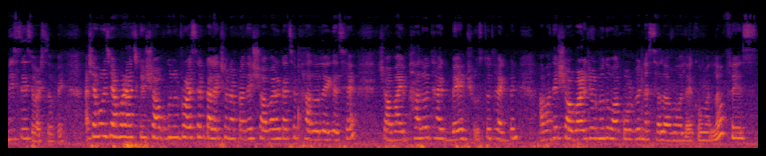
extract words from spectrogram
বিজনেস হোয়াটসঅ্যাপে আশা করছি আমার আজকের সবগুলো ড্রেসের কালেকশন আপনাদের সবার কাছে ভালো লেগেছে। সবাই ভালো থাকবেন, সুস্থ থাকবেন। আমাদের সবার জন্য দোয়া করবেন। আসসালামু আলাইকুম, আল্লাহ হাফেজ।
